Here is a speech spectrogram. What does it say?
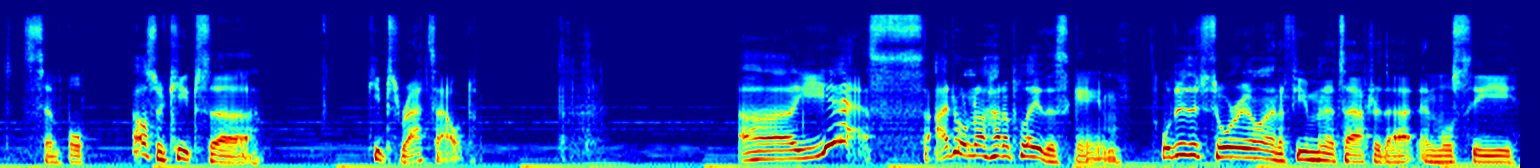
It's simple. Also keeps uh keeps rats out. Uh yes. I don't know how to play this game. We'll do the tutorial and a few minutes after that and we'll see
